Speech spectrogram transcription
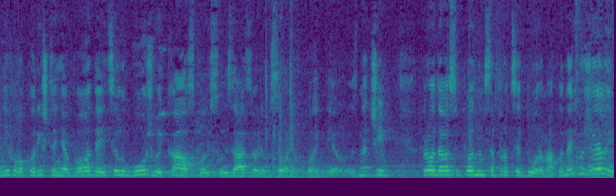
njihovo korištenja vode i cijelu gužvu i kaos koji su izazvali u zoni u kojoj djeluju. Znači, Prvo da vas upoznam sa procedurom. Ako neko želi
